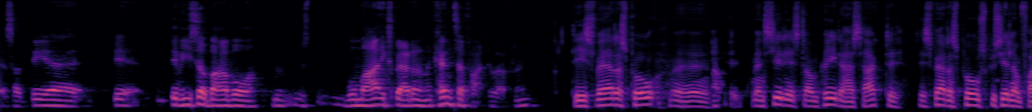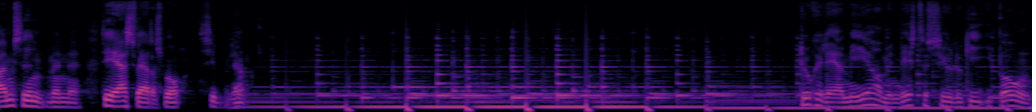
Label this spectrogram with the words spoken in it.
altså det er, det, det viser bare, hvor, hvor meget eksperterne kan tage fejl i hvert fald. Ikke? Det er svært at spå. Øh, ja. Man siger, det er Storm P, der har sagt det. Det er svært at spå, specielt om fremtiden, men øh, det er svært at spå, simpelthen. Ja. Du kan lære mere om investorpsykologi i bogen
